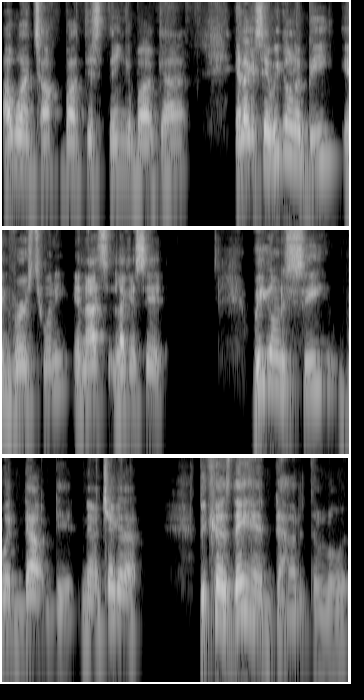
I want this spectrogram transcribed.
I want to talk about this thing about God. And like I said, we're going to be in verse 20. And I, like I said, we're going to see what doubt did. Now, check it out. Because they had doubted the Lord.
